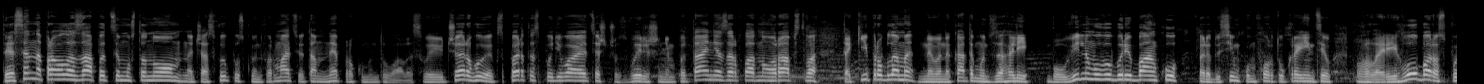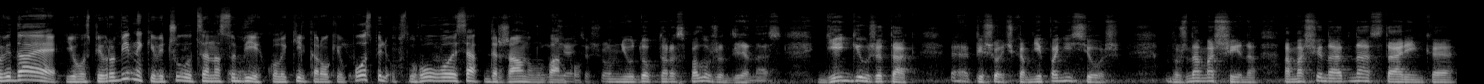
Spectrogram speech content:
ТСН направила запит цим установам. На час випуску інформацію там не прокоментували. Своєю чергою експерти сподіваються, що з вирішенням питання зарплатного рабства такі проблеми не виникатимуть взагалі. Бо у вільному виборі банку передусім комфорт українців. Валерій Глоба розповідає, його співробітники відчули це на собі, коли кілька років поспіль обслуговувалися в державному банку. Что он неудобно расположен для нас. Деньги уже так э, пешочком не понесешь. Нужна машина. А машина одна старенькая,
